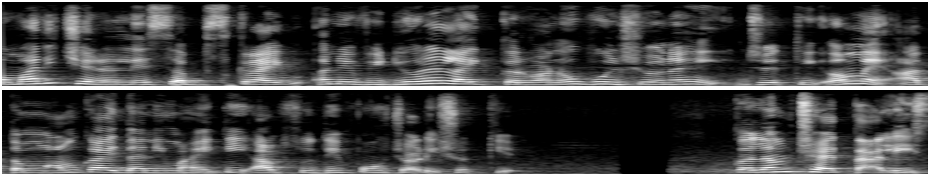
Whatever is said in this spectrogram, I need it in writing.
અમારી ચેનલને સબસ્ક્રાઇબ અને વિડીયોને લાઇક કરવાનું ભૂલશો નહીં, જેથી અમે આ તમામ કાયદાની માહિતી આપ સુધી પહોંચાડી શકીએ. કલમ છેતાલીસ,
